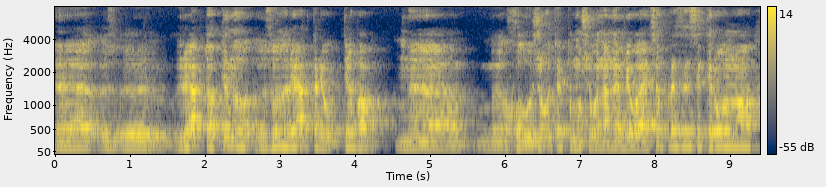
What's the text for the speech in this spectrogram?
Е, Реактор, активну зону реакторів треба охолоджувати, тому що вона нагрівається в процесі керованого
